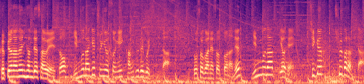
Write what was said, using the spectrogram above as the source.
급변하는 현대사회에서 인문학의 중요성이 강조되고 있습니다. 도서관에서 떠나는 인문학 여행, 지금 출발합니다.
